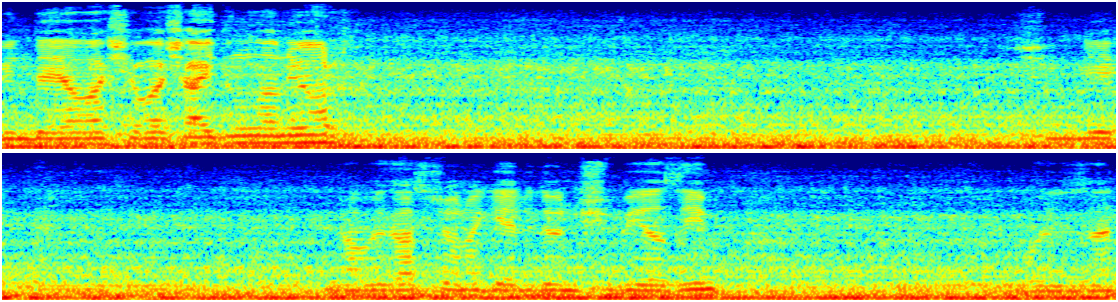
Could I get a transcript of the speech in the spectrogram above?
Günde yavaş yavaş aydınlanıyor. Şimdi navigasyona geri dönüşü bir yazayım. O yüzden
